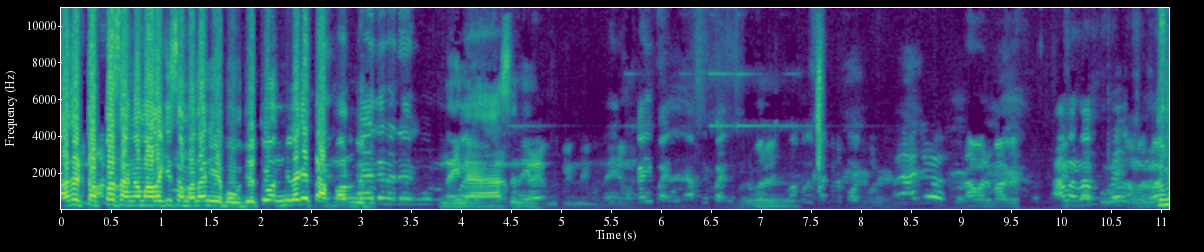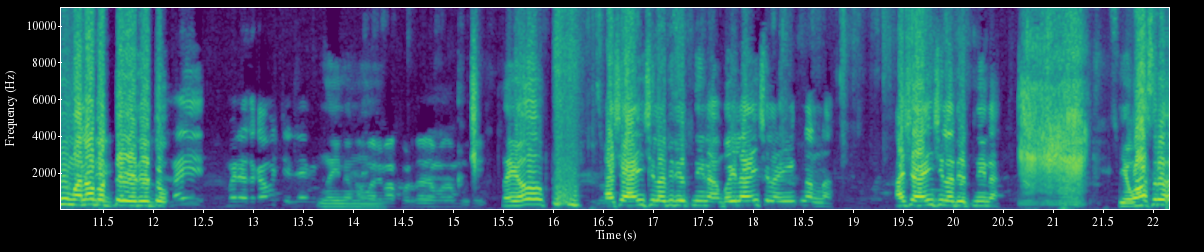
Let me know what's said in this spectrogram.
असं टप्पा सांगा मला की समाधान हे भाऊ देतो आणि मी लगेच ताप मारून देतो. नाही ना असं नाही. उपयोग नाही मग तुम्ही म्हणा फक्त हे देतो. नाही ना. नाही. हो अशा ऐंशी ला बी देत नाही ना. बैल ऐंशी ला ऐकणार ना. अशा ऐंशी ला देत नाही ना. हे वासर.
